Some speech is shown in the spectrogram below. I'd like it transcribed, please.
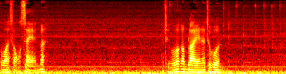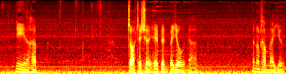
ประมาณสองแสนป่ะถือว่ากำไรนะทุกคน นี่นะครับ จอดเฉยๆให้เป็นประโยชน์นะครับ ไม่ต้องทำอะไรเยอะ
